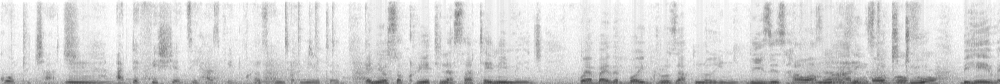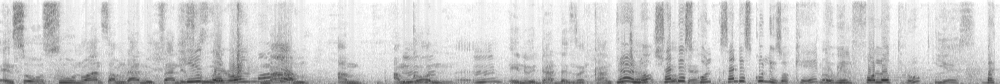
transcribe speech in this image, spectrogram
go to church. A deficiency has been Has been created. And you're also creating a certain image whereby the boy grows up knowing this is how a These are the man things to ought go to, for. behave. And so soon, once I'm done with Sunday He's school, the role model. Mom, I'm, I'm gone. Uh, Anyway, dad doesn't come No, church. no, Sunday Okay. school. Sunday school is okay. They Okay. will follow through. Yes. But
